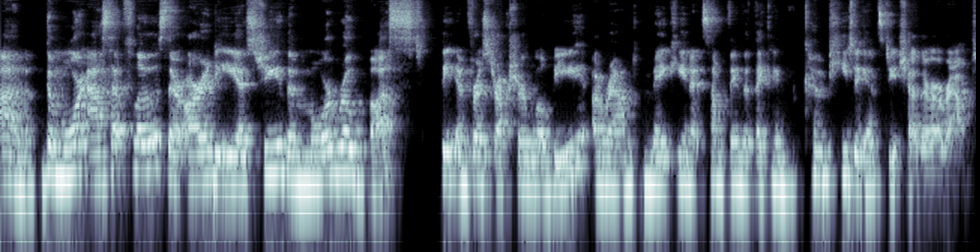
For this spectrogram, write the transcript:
um, the more asset flows there are into ESG, the more robust the infrastructure will be around making it something that they can compete against each other around.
